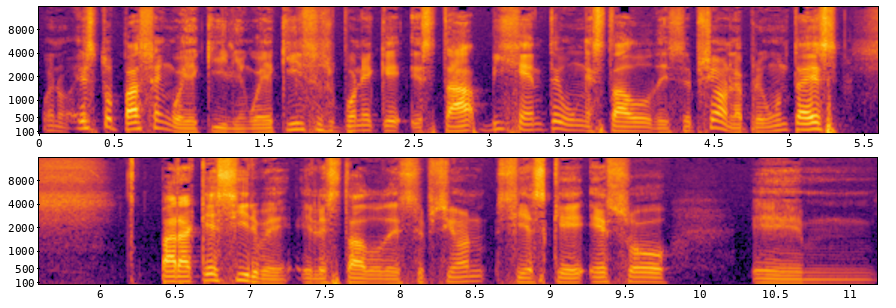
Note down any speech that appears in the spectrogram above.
Bueno, esto pasa en Guayaquil y en Guayaquil se supone que está vigente un estado de excepción. La pregunta es, ¿para qué sirve el estado de excepción si es que eso em,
